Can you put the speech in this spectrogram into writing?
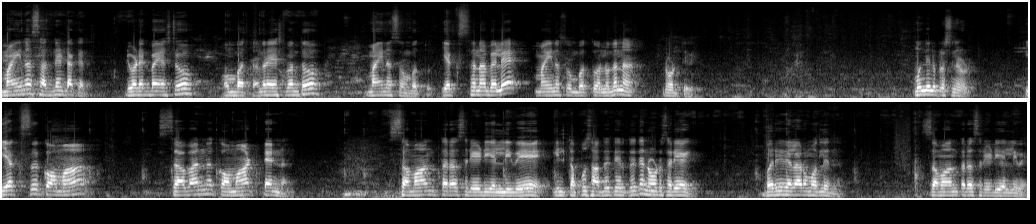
ಮೈನಸ್ ಹದಿನೆಂಟು ಆಕತಿ ಡಿವೈಡೆಡ್ ಬೈ ಎಷ್ಟು? ಒಂಬತ್ತು. ಅಂದರೆ ಎಷ್ಟು ಬಂತು? ಮೈನಸ್ ಒಂಬತ್ತು. ಎಕ್ಸ್ನ ಬೆಲೆ ಮೈನಸ್ ಒಂಬತ್ತು ಅನ್ನೋದನ್ನು ನೋಡ್ತೀವಿ. ಮುಂದಿನ ಪ್ರಶ್ನೆ ನೋಡು. ಎಕ್ಸ್ ಕಾಮ ಸೆವೆನ್ ಕಾಮ ಟೆನ್ ಸಮಾಂತರ ಶ್ರೇಣಿಯಲ್ಲಿವೆ. ಇಲ್ಲಿ ತಪ್ಪು ಸಾಧ್ಯತೆ ಇರ್ತೈತೆ, ನೋಡು ಸರಿಯಾಗಿ. ಬರೀರಿ ಎಲ್ಲರೂ ಮೊದಲಿದ್ನ ಸಮಾಂತರ ಶ್ರೇಣಿಯಲ್ಲಿವೆ.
